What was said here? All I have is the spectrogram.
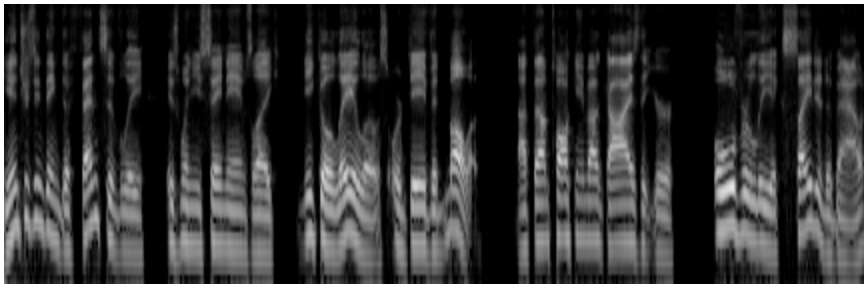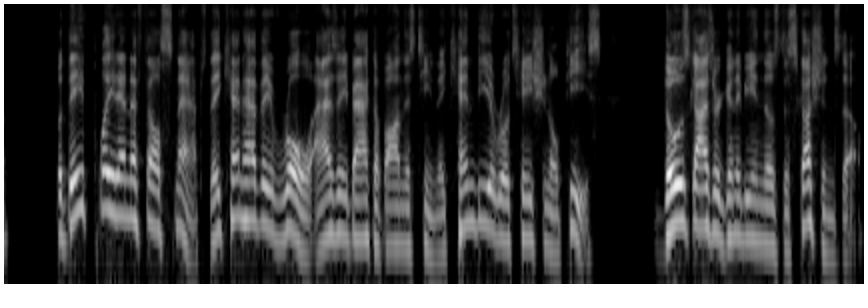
The interesting thing defensively is when you say names like Nico Lalos or David Moa. Not that I'm talking about guys that you're overly excited about, but they've played NFL snaps. They can have a role as a backup on this team. They can be a rotational piece. Those guys are going to be in those discussions, though.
